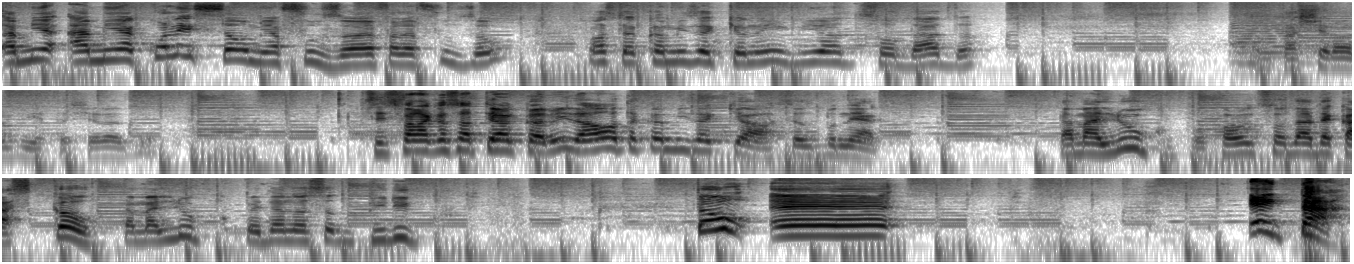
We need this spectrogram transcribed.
a minha, a minha coleção, minha fusão. Eu falei, fusão? Nossa, tem a camisa aqui, eu nem vi, ó, do soldado, ó. Tá cheirosinha, tá cheirosinha. Vocês falaram que eu só tenho uma camisa, olha outra camisa aqui, ó, seus bonecos. Tá maluco? Pô, falando que soldado é cascão? Tá maluco? Perdendo a noção do perigo. Então, é... Eita!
